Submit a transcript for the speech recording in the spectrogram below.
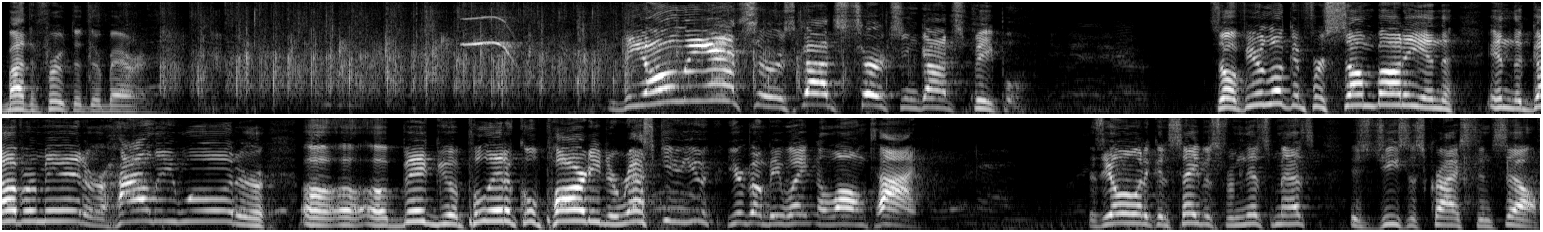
By the fruit that they're bearing. The only answer is God's church and God's people. So if you're looking for somebody in the, in the government or Hollywood or a, a, a big uh, political party to rescue you, you're going to be waiting a long time. Because the only one who can save us from this mess is Jesus Christ Himself.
